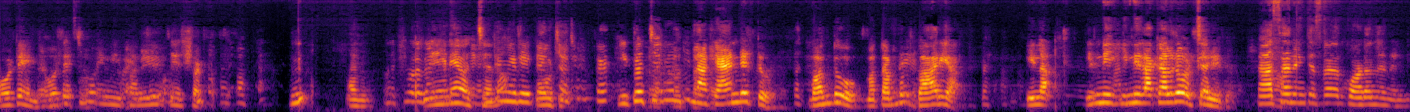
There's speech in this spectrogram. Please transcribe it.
ఓటేయండి మీ పని చేసి? అది. నేనే వచ్చాను. ఓటు. ఇటు వచ్చేది నా క్యాండిడేట్ బంధువు మా తమ్ముడు భార్య. ఇలా ఇన్ని ఇన్ని రకాలుగా వచ్చాను ఇటు. కాసాని వెంకటేశ్వర గారు కోడలేనండి.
